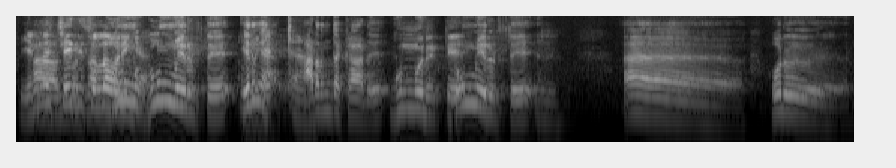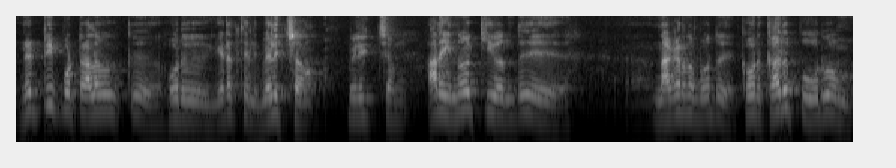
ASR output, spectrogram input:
என்ன செய்தி சொல்ல கும்- வரீங்க? கும் இருட்டு. இருங்க. அடர்ந்த காடு. கும் இருட்டு. ஆஹ், ஒரு நெற்றி போட்ட அளவுக்கு ஒரு இடத்தில் வெளிச்சம். வெளிச்சம். அதை நோக்கி வந்து நகர்ந்த போது ஒரு கருப்பு உருவம்.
